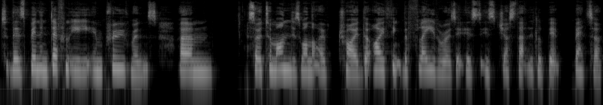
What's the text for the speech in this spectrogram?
t- there's been definitely improvements. Um, so Tamande is one that I've tried that I think the flavour is, is is just that little bit better.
